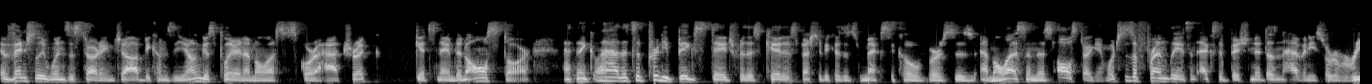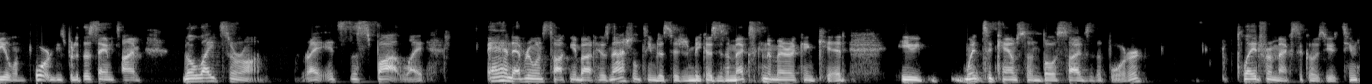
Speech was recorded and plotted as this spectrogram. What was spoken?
eventually wins a starting job, becomes the youngest player in MLS to score a hat trick, gets named an All Star. I think wow, that's a pretty big stage for this kid, especially because it's Mexico versus MLS in this All Star game, which is a friendly, it's an exhibition. It doesn't have any sort of real importance, but at the same time, the lights are on, right? It's the spotlight. And everyone's talking about his national team decision because he's a Mexican American kid. He went to camps on both sides of the border, played for Mexico's youth team,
